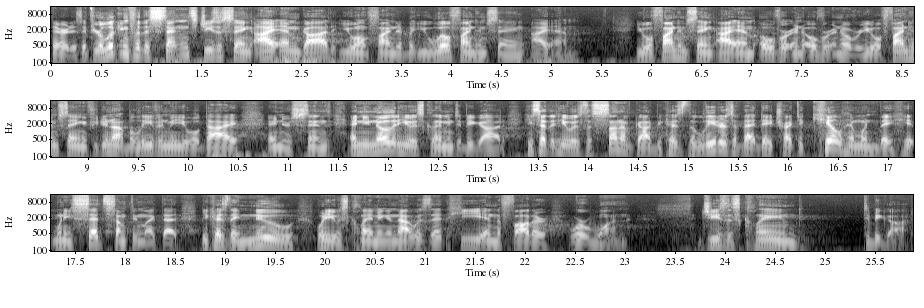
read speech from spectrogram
There it is. If you're looking for the sentence, Jesus saying, I am God, you won't find it, but you will find him saying, I am. You will find him saying, I am over and over and over. You will find him saying, If you do not believe in me, you will die in your sins. And you know that he was claiming to be God. He said that he was the Son of God because the leaders of that day tried to kill him when, they hit, when he said something like that because they knew what he was claiming, and that was that he and the Father were one. Jesus claimed to be God,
